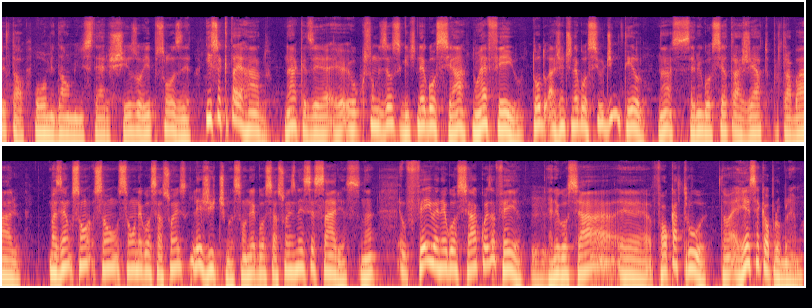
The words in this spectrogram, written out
e tal. Ou me dar um ministério X ou YZ. Isso é que está errado. Né? Quer dizer, eu costumo dizer o seguinte: negociar não é feio. Todo, a gente negocia o dia inteiro. Né? Você negocia trajeto para o trabalho, mas é, são, são, são negociações legítimas, são negociações necessárias. Né? O feio é negociar coisa feia, uhum. é negociar é, falcatrua. Então, é esse é que é o problema.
